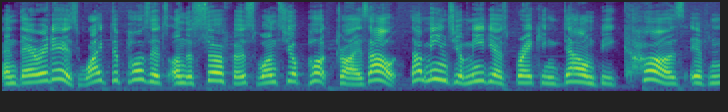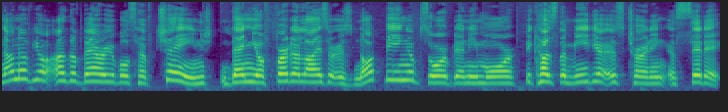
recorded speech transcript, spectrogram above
and there it is, white deposits on the surface once your pot dries out. That that means your media is breaking down because if none of your other variables have changed, then your fertilizer is not being absorbed anymore because the media is turning acidic.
